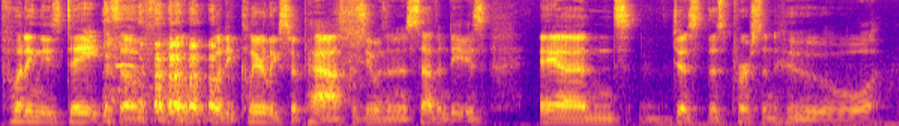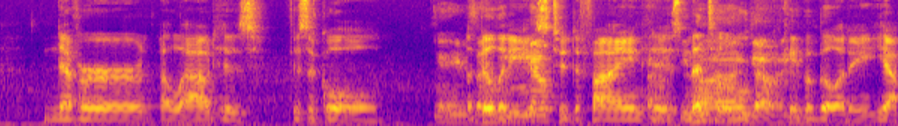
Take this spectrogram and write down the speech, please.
putting these dates of you know, what he clearly surpassed because he was in his 70s, and just this person who never allowed his physical Yeah, abilities like, nope. to define his mental capability. Yeah.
